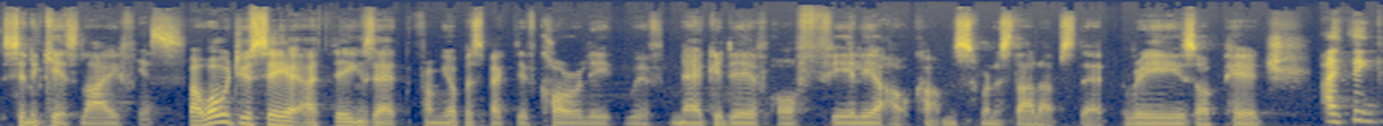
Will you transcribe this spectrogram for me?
syndicate's life. Yes. But what would you say are things that, from your perspective, correlate with negative or failure outcomes when the startups that raise or pitch? I think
